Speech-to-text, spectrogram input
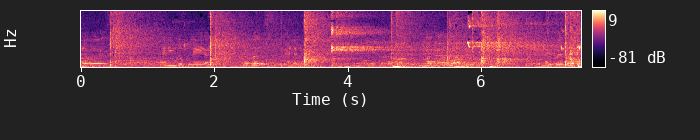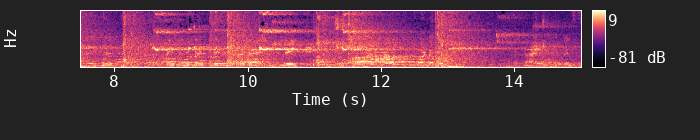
I was planning to play and a mix. My brother is saying that I should, if I play with the other guy, I should play for, uh, for double. But I depends.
